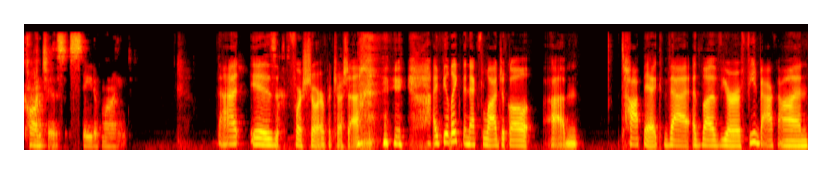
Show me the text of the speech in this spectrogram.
conscious state of mind that is for sure, Patricia. I feel like the next logical um, topic that I'd love your feedback on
